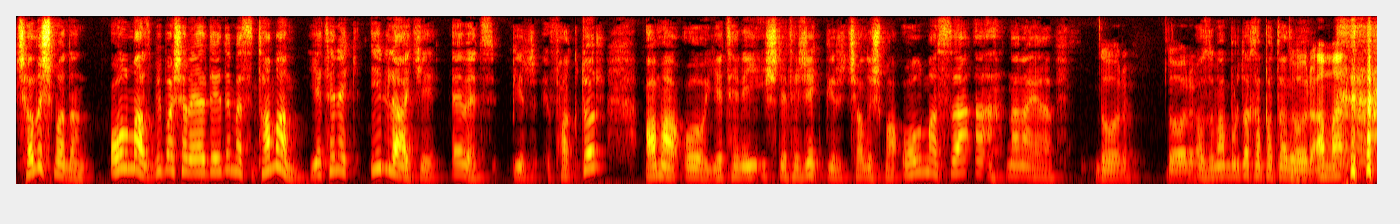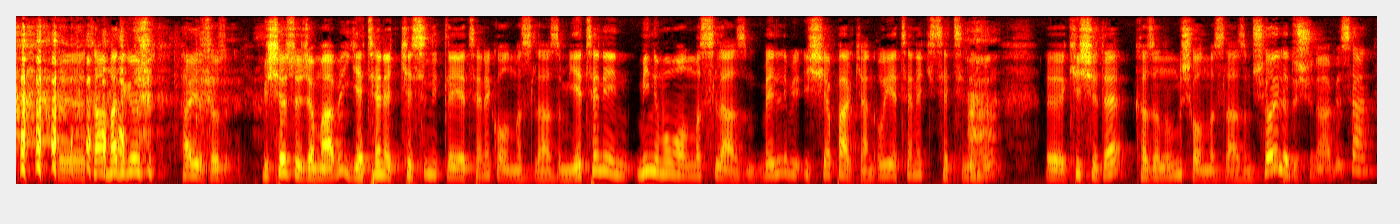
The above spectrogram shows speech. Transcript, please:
çalışmadan olmaz bir başarı elde edemezsin. Tamam yetenek illaki evet bir faktör ama o yeteneği işletecek bir çalışma olmazsa aa, nanay abi. Doğru. Doğru. O zaman burada kapatalım. Doğru ama e, tamam hadi görüşürüz. Hayır bir şey söyleyeceğim abi. Yetenek kesinlikle yetenek olması lazım. Yeteneğin minimum olması lazım. Belli bir iş yaparken o yetenek setinin e, kişide kazanılmış olması lazım. Şöyle düşün abi sen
